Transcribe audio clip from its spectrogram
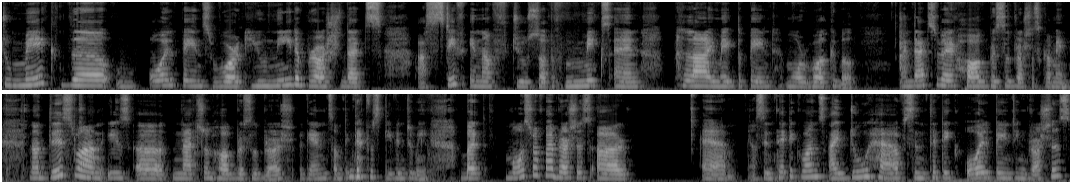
to make the oil paints work you need a brush that's uh, stiff enough to sort of mix and ply make the paint more workable and that's where hog bristle brushes come in. Now this one is a natural hog bristle brush. Again something that was given to me. But most of my brushes are um, synthetic ones. I do have synthetic oil painting brushes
